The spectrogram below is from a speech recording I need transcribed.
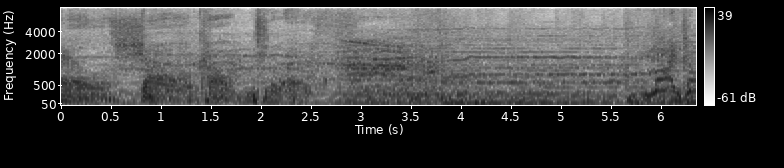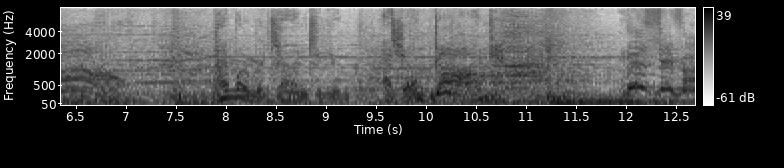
Hell shall come to earth. Michael! I will return to you as your god! Lucifer!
